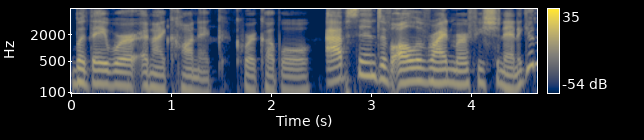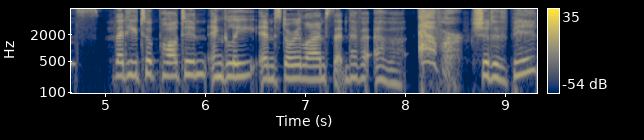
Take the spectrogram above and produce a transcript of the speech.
but they were an iconic queer couple. Absent of all of Ryan Murphy's shenanigans that he took part in in Glee and storylines that never, ever, ever should have been.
